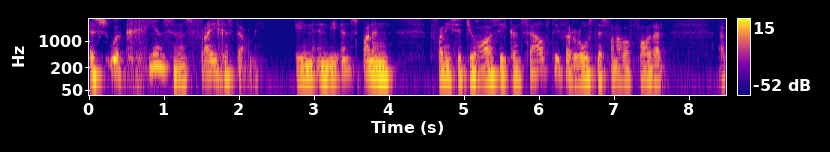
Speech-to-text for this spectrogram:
is ook geensins vrygestel nie. En in die inspanning van die situasie kan selfs die verlosters van Abba Vader 'n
